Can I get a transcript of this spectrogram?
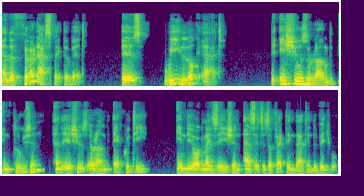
And the third aspect of it is we look at the issues around inclusion and the issues around equity in the organization as it is affecting that individual.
